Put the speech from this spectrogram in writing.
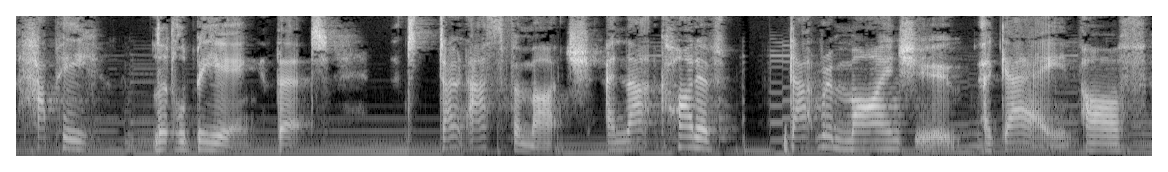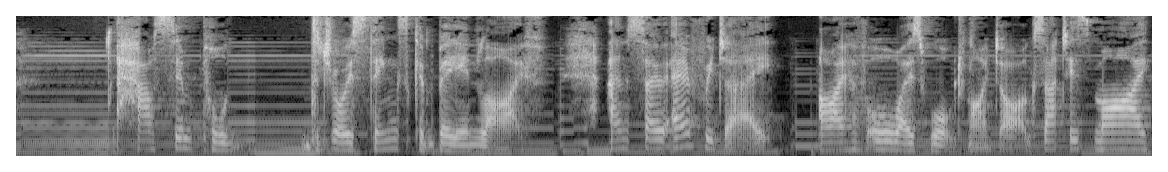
happy little being that don't ask for much. And that kind of, that reminds you again of how simple the joyous things can be in life. And so every day I have always walked my dogs. That is my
